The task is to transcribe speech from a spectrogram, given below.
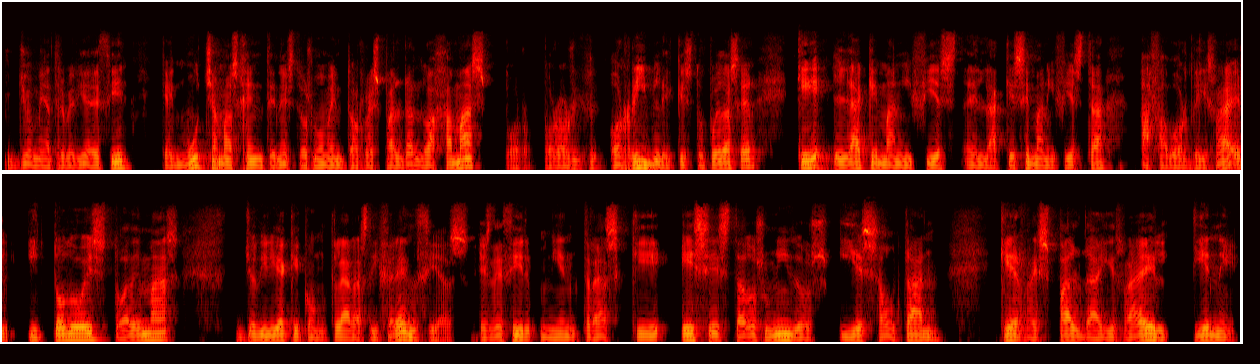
yo me atrevería a decir que hay mucha más gente en estos momentos respaldando a Hamas, por, horrible que esto pueda ser, que la que, manifiesta, la que se manifiesta a favor de Israel. Y todo esto, además, yo diría que con claras diferencias. Es decir, mientras que ese Estados Unidos y esa OTAN que respalda a Israel tiene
